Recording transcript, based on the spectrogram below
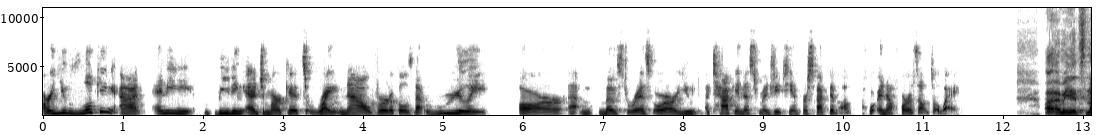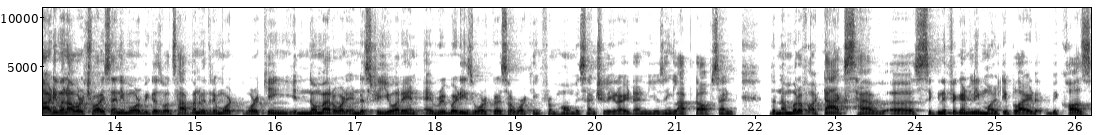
Are you looking at any leading edge markets right now, verticals that really are at most risk, or are you attacking this from a GTM perspective in a horizontal way? I mean, it's not even our choice anymore because what's happened with remote working, no matter what industry you are in, everybody's workers are working from home essentially, right? And using laptops and the number of attacks have uh, significantly multiplied because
